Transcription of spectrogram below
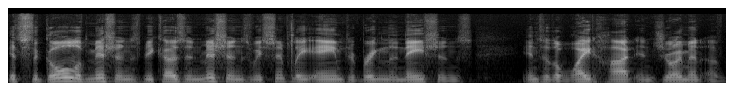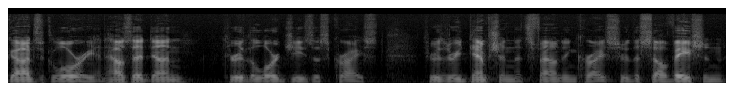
It's the goal of missions because in missions we simply aim to bring the nations into the white hot enjoyment of God's glory. And how's that done? Through the Lord Jesus Christ, through the redemption that's found in Christ, through the salvation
